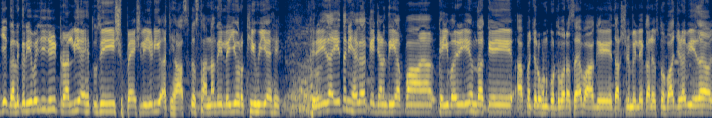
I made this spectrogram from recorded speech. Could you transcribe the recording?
ਜੇ ਗੱਲ ਕਰੀਏ ਬਈ ਜੀ ਜਿਹੜੀ ਟਰਾਲੀ ਆ ਇਹ ਤੁਸੀਂ ਸਪੈਸ਼ਲੀ ਜਿਹੜੀ ਇਤਿਹਾਸਕ ਸਥਾਨਾਂ ਦੇ ਲਈ ਉਹ ਰੱਖੀ ਹੋਈ ਆ ਇਹ। ਫਿਰ ਇਹਦਾ ਇਹ ਤਾਂ ਨਹੀਂ ਹੈਗਾ ਕਿ ਜਣਦੀ ਆਪਾਂ ਕਈ ਵਾਰੀ ਇਹ ਹੁੰਦਾ ਕਿ ਆਪਾਂ ਚਲੋ ਹੁਣ ਗੁਰਦੁਆਰਾ ਸਾਹਿਬ ਆ ਗਏ ਦਰਸ਼ਨ ਮੇਲੇ ਕਰ ਲਏ ਉਸ ਤੋਂ ਬਾਅਦ ਜਿਹੜਾ ਵੀ ਇਹਦਾ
